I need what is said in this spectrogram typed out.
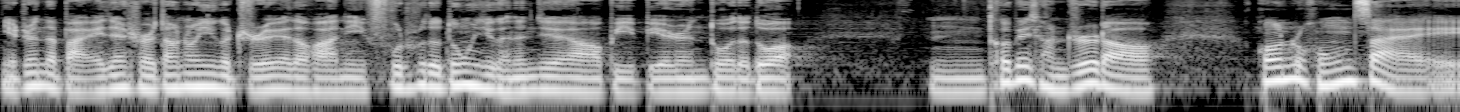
你真的把一件事当成一个职业的话，你付出的东西可能就要比别人多得多。嗯，特别想知道，光之红在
